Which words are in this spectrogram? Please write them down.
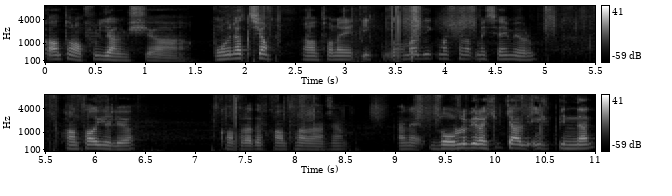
Cantona full gelmiş ya. Oynatacağım. Cantona'yı ilk normalde ilk maç oynatmayı sevmiyorum. Çok hantal geliyor. Kontra hedef Cantona vereceğim. Yani zorlu bir rakip geldi ilk binden.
